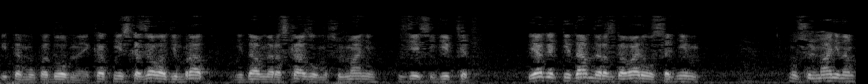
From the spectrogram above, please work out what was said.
и тому подобное. Как мне сказал один брат, недавно рассказывал, мусульманин здесь, в Египте, я, говорит, недавно разговаривал с одним мусульманином,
